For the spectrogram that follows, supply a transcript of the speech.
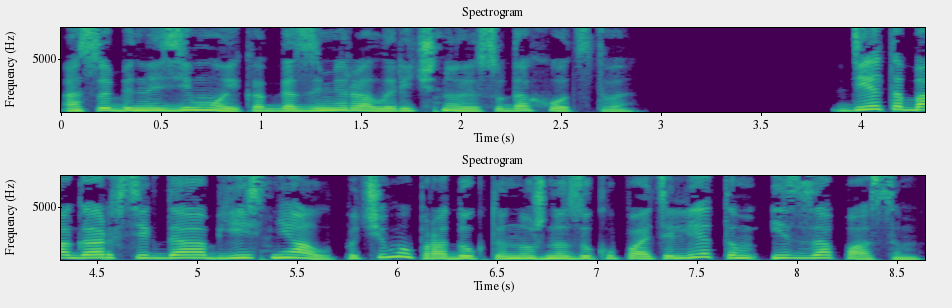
особенно зимой, когда замирало речное судоходство. Дед Абагар всегда объяснял, почему продукты нужно закупать летом и с запасом.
